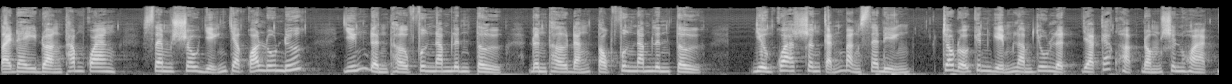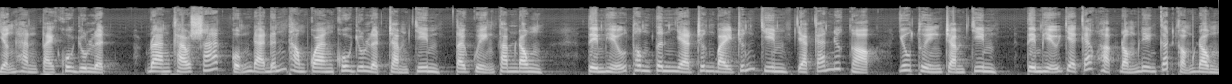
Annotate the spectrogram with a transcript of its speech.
Tại đây đoàn tham quan, xem show diễn văn hóa lúa nước, giếng đền thờ phương Nam Linh Từ, đền thờ đặng tộc phương Nam Linh Từ, dường qua sân cảnh bằng xe điện, trao đổi kinh nghiệm làm du lịch và các hoạt động sinh hoạt vận hành tại khu du lịch. Đoàn khảo sát cũng đã đến tham quan khu du lịch Tràm Chim tại huyện Tam Nông, tìm hiểu thông tin nhà trưng bày trứng chim và cá nước ngọt, du thuyền trạm Chim, tìm hiểu về các hoạt động liên kết cộng đồng,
